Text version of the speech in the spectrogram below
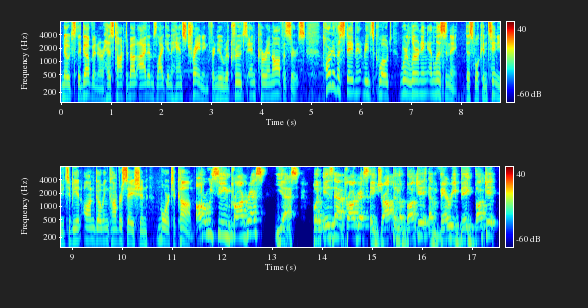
Notes the governor has talked about items like enhanced training for new recruits and current officers. Part of a statement reads, quote, we're learning and listening. This will continue to be an ongoing conversation, more to come. Are we seeing progress? Yes. But is that progress a drop in the bucket, a very big bucket?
